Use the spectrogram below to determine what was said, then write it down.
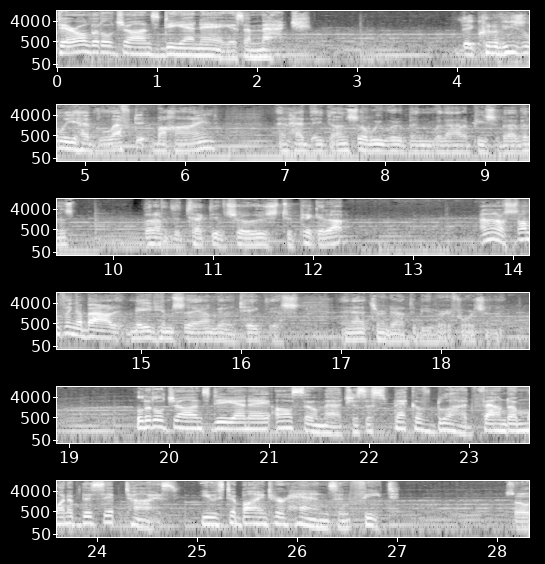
Darryl Littlejohn's DNA is a match. They could have easily had left it behind, and had they done so, we would have been without a piece of evidence. But the detective chose to pick it up. I don't know, something about it made him say, I'm going to take this. And that turned out to be very fortunate. Littlejohn's DNA also matches a speck of blood found on one of the zip ties used to bind her hands and feet. So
